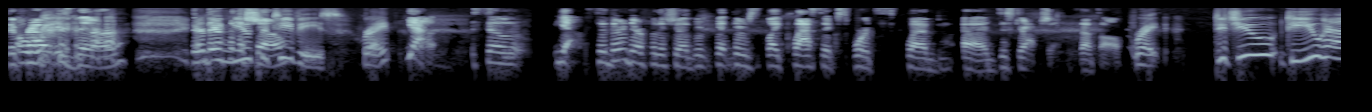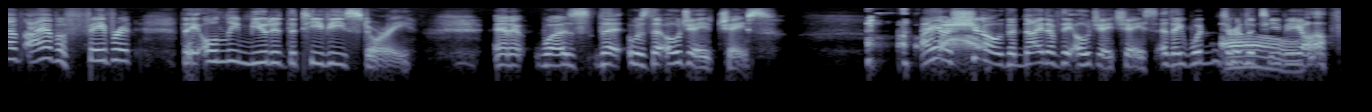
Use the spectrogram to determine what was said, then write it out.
the Oh, crowd right. is there. They're and there they for the mute the. TVs, right? Yeah. So yeah, so they're there for the show, but, but there's like classic sports club uh distractions. That's all. Right. Did you do you have I have a favorite they only muted the TV story. And it was the it was the OJ chase. I had Wow. a show the night of the OJ chase and they wouldn't turn the TV Oh. off,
